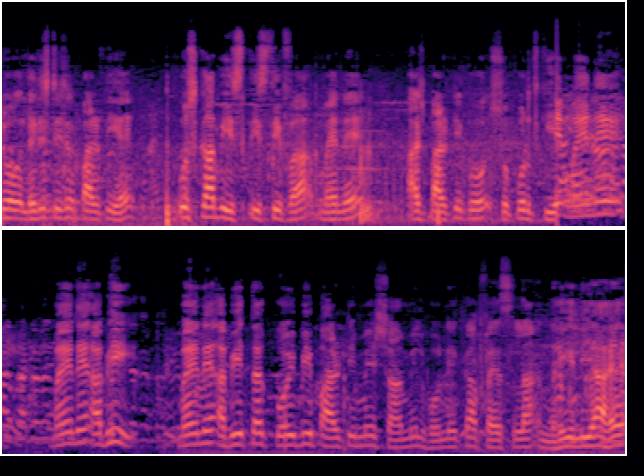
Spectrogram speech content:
जो लेजिस्लेचर पार्टी है उसका भी इस्तीफा मैंने आज पार्टी को सुपुर्द किया। मैंने मैंने अभी मैंने अभी तक कोई भी पार्टी में शामिल होने का फैसला नहीं लिया है।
